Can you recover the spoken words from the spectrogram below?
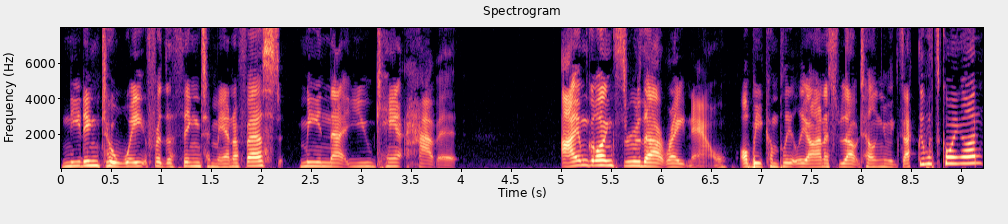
needing to wait for the thing to manifest mean that you can't have it. I'm going through that right now. I'll be completely honest without telling you exactly what's going on.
